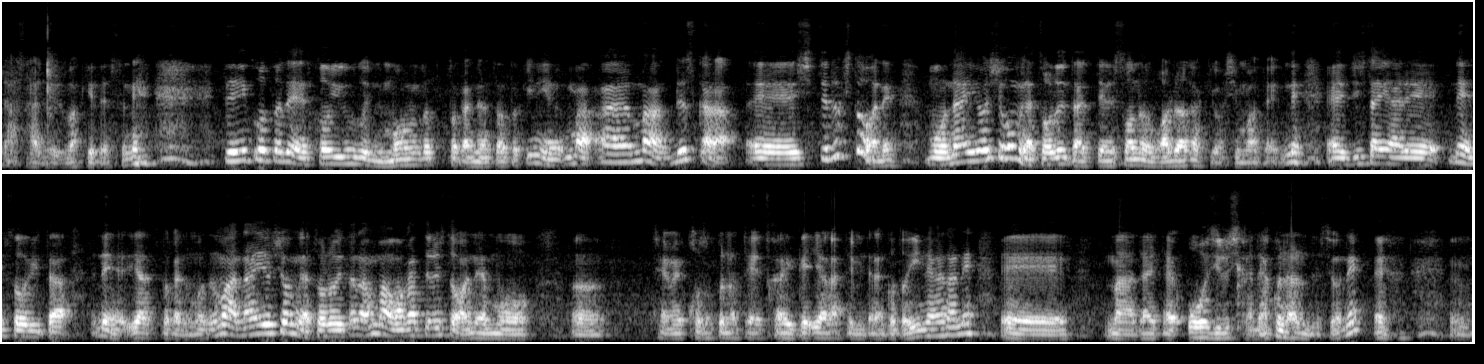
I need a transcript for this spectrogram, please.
出されるわけですね。ということで、こういうふうに揉め事とかになった時に、まあ、まあ、ですから、えー、知ってる人はね、もう内容証明が取れた時点でそんな悪あがきはしませんね。えー、実際あれ、ね、そういったね、やつとかでも、まあ、内容証明が届いたら、まあ、分かってる人はね、もう、うん、てめえ姑息な手使いやがってみたいなことを言いながらね、えー、まあ大体応じるしかなくなるんですよね。うん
